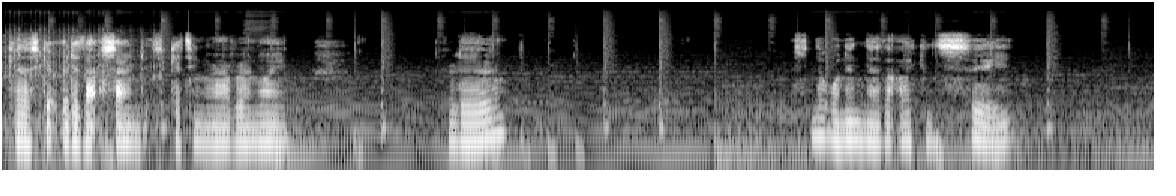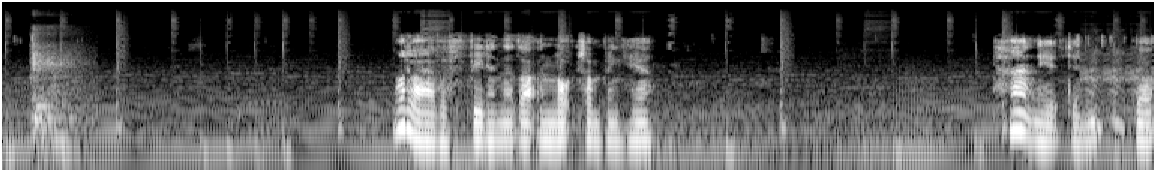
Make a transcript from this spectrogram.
Okay, let's get rid of that sound, it's getting rather annoying. Hello? There's no one in there that I can see. Why do I have a feeling that that unlocked something here? Apparently it didn't, but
